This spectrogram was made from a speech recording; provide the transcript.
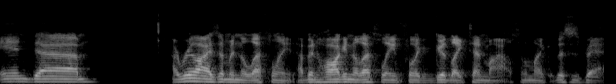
And um, I realize I'm in the left lane. I've been hogging the left lane for like a good like 10 miles. And I'm like, this is bad.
